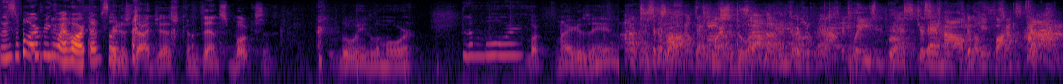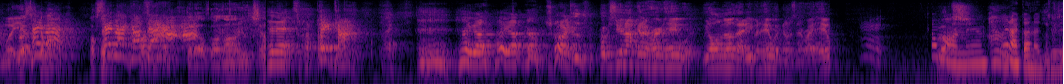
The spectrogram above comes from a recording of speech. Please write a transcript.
This is warming my heart. I'm so Reader's Digest, condensed books, and Louis L'Amour. L'Amour. Look magazine. Just drop that. What's the door? Please, Brooks, just calm the fuck down, will you? Stay back! Stay back outside! What the hell's going on? And that's what they done. I got, I got no choice. Brooks, you're not gonna hurt Haywood. We all know that. Even Haywood knows that, right, Haywood? Come on, man. Oh. You're not gonna do it. For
